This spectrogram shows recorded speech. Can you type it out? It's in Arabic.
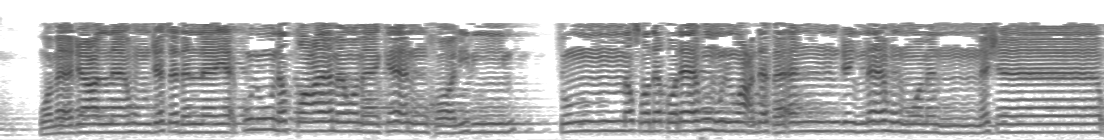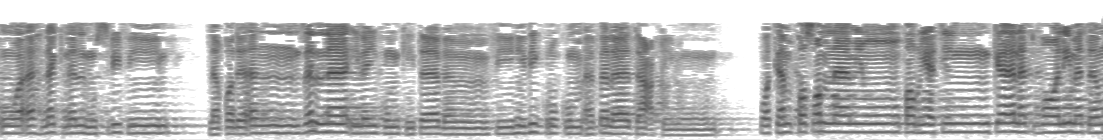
وما جعلناهم جسدا لا يأكلون الطعام وما كانوا خالدين ثم صدقناهم الوعد فأنجيناهم ومن نشاء وأهلكنا المسرفين. لقد أنزلنا إليكم كتابا فيه ذكركم أفلا تعقلون. وكم قصمنا من قرية كانت ظالمة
